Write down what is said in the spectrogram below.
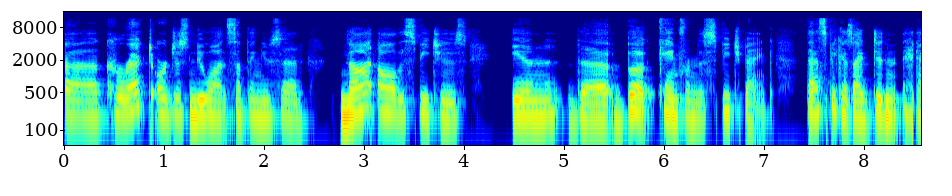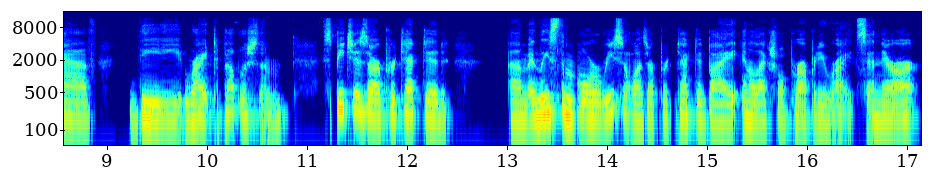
uh, correct or just nuance something you said. Not all the speeches in the book came from the speech bank. That's because I didn't have the right to publish them. Speeches are protected, um, at least the more recent ones are protected by intellectual property rights. And there are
